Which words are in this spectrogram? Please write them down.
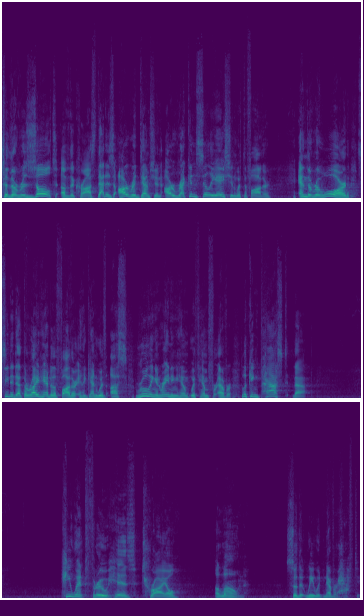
to the result of the cross. That is our redemption, our reconciliation with the Father, and the reward seated at the right hand of the Father, and again with us ruling and reigning him with him forever. Looking past that, he went through his trial alone so that we would never have to.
